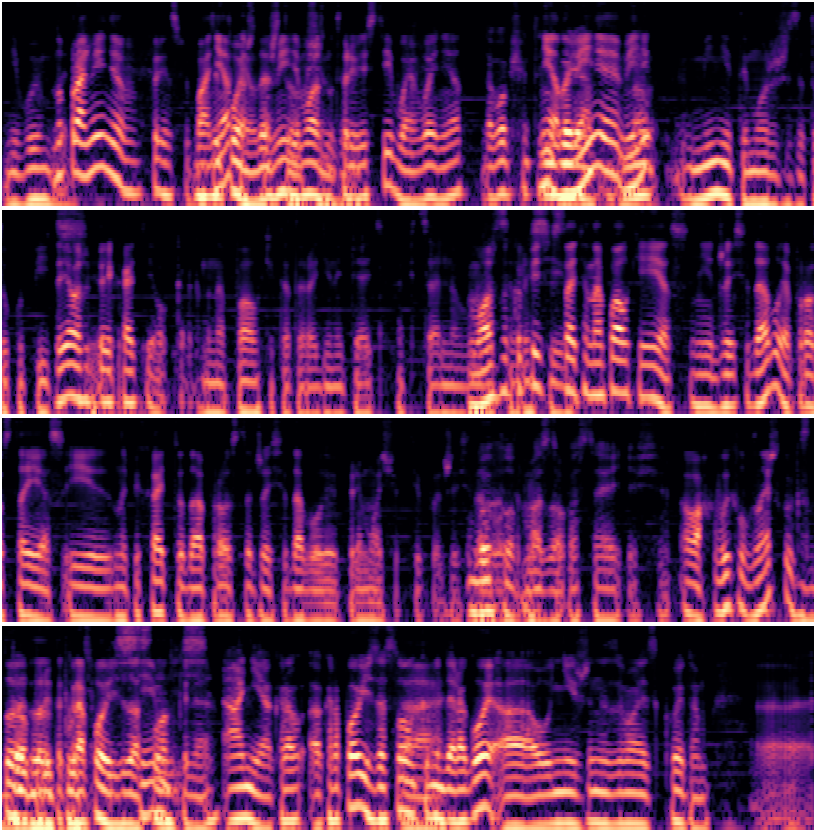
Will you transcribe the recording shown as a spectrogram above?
не будем Ну, дальше. про мини, в принципе, Ну, понятно, понял, что да, что, мини в можно привести, BMW нет. Да, в общем-то, Не, ну вариант. мини, мини, мини ты можешь зато купить. да я уже э, перехотел как-то. На палке, которая 1.5 официально Можно купить, Россию. кстати, на палке S, не JCW, а просто S, и напихать туда просто JCW примочек, типа JCW Выхлоп просто тормозов. поставить и все. Ах, выхлоп, знаешь, сколько стоит Добрый этот путь. Акропович с заслонками? А, не, Акро- Акропович заслонками Да. дорогой, а у них же называется какой там... э,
